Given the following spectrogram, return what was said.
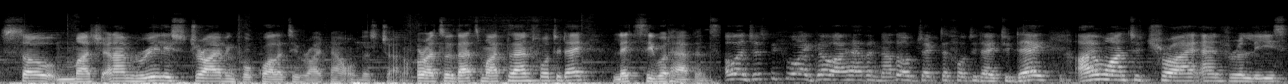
so much and I'm really striving for quality right now on this channel. Alright so that's my plan for today. Let's see what happens. Oh and just before I go I have another objective for today. Today I want to try and release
